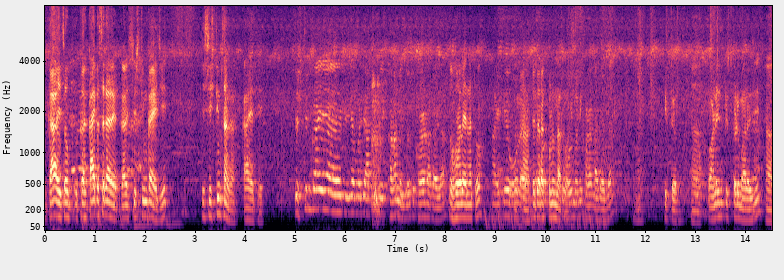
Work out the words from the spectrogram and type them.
काय याचं? क- काय कसं काय काय सिस्टीम काय याची? ती सिस्टीम सांगा काय आहे ते? सिस्टीम काय आहे, त्याच्यामध्ये आता ते खडा मिळतो तो खडा टाकायचा. तो होल आहे ना तो? हा इथे होल हा, आहे ते जरा खोलून दाखवा. होलमध्ये खडा टाकायचा. इथं. हां. पाण्याची पिचकडी मारायची. हां.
